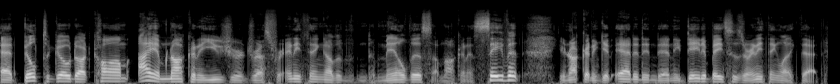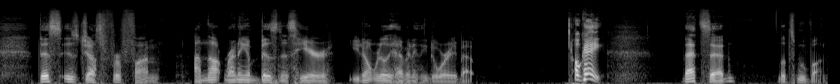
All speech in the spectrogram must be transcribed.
at builttogo.com. I am not going to use your address for anything other than to mail this. I'm not going to save it. You're not going to get added into any databases or anything like that. This is just for fun. I'm not running a business here. You don't really have anything to worry about. Okay, that said, let's move on.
